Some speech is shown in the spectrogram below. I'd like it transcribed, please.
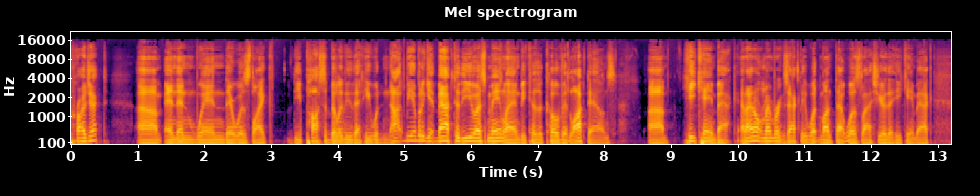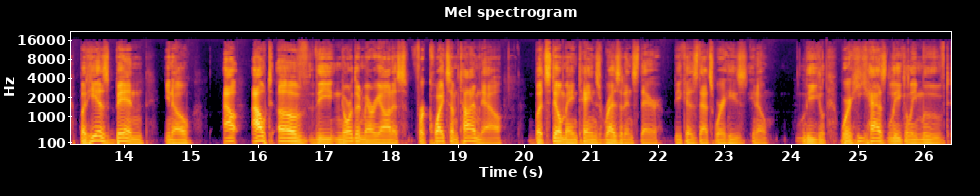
project, um, and then when there was like the possibility that he would not be able to get back to the U.S. mainland because of COVID lockdowns, um, he came back. And I don't remember exactly what month that was last year that he came back, but he has been, you know, out out of the Northern Marianas for quite some time now, but still maintains residence there because that's where he's, you know, legal where he has legally moved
